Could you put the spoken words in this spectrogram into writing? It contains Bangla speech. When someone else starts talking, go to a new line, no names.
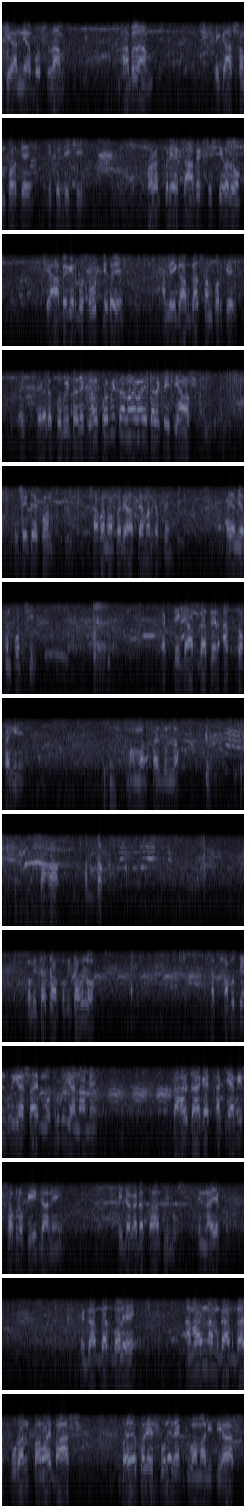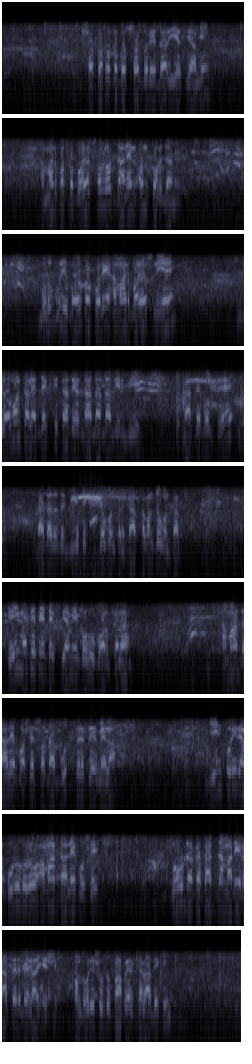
চেয়ার নিয়ে বসলাম। ভাবলাম, এই গাছ সম্পর্কে কিছু লিখি হঠাৎ করে একটা আবেগ সৃষ্টি হলো। সে আবেগের বশবর্তী হয়ে আমি এই গাব গাছ সম্পর্কে একটা কবিতা লিখলাম। কবিতা নয় মানে তার একটা ইতিহাস। সেটা এখন ছাপানো আকারে আছে আমার কাছে। তাই আমি এখন পড়ছি। একটি গাব গাছের আত্মকাহিনী। মোহাম্মদ ফাইজুল্লাহ, সহ অধ্যক্ষ। কবিতাটা কবিতা হলো সাবুদ্দিন ভুইয়া সাহেব মধু ভুইয়া নামে। তাহার জায়গায় থাকি আমি, সব লোকেই জানে। এই জায়গাটা তাহা ছিল নাই এখন। গাব গাছ বলে, আমার নাম গাব গাছ, পুরান পাড়ায় বাস। দয়া করে শুনেন একটু আমার ইতিহাস। শত শত বছর ধরে দাঁড়িয়েছি আমি। আমার কত বয়স হলো জানেন অন্তর্জামী বুড়োপুরি গল্প করে আমার বয়স নিয়ে যৌবনকালে দেখছি তাদের দাদা দাদির বিয়ে। গাছে বলতে দাদা দাদির বিয়ে দেখছি যৌবনকালে, গাছ তখন যৌবনকাল। এই মাঠেতে দেখছি আমি বহু বল খেলা। আমার ডালে বসে সদা বুধ প্রেতের মেলা। জিনপুরীরা বুড়ো হলো আমার ডালে বসে চোর ডাকাত আড্ডা মারে রাতের বেলায় এসে। ধরি শুধু পাপের খেলা দেখি।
